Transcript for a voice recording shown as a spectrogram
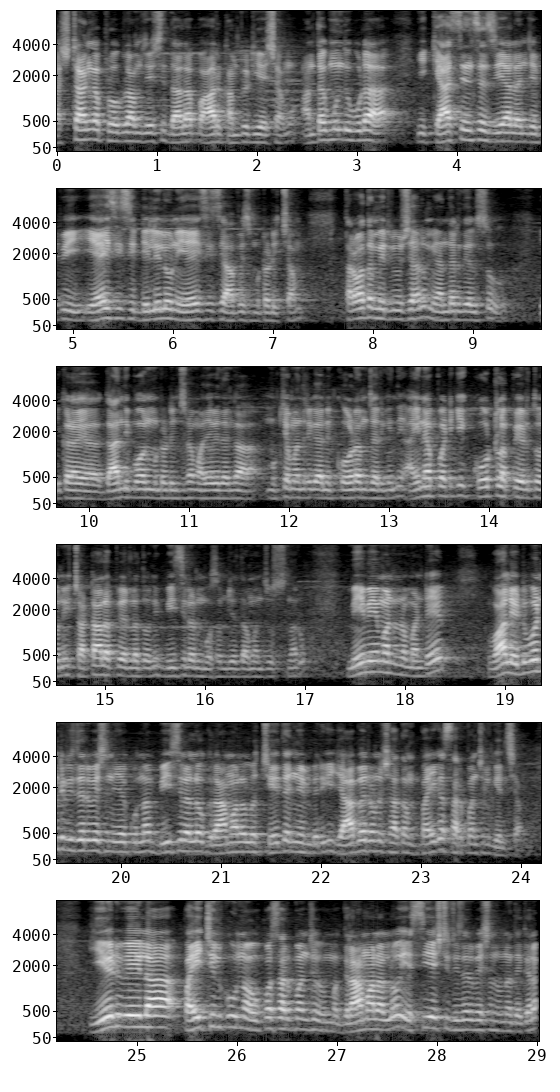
అష్టాంగ ప్రోగ్రామ్ చేసి దాదాపు ఆరు కంప్లీట్ చేశాము. అంతకుముందు కూడా ఈ క్యాష్ సెన్సెస్ చేయాలని చెప్పి ఏఐసిసి ఢిల్లీలోని ఏఐసిసి ఆఫీస్ ముట్టడిచ్చాం తర్వాత మీరు చూశారు మీ అందరికీ తెలుసు ఇక్కడ గాంధీ భవన్ ముట్టడించడం అదేవిధంగా ముఖ్యమంత్రి గారిని కోవడం జరిగింది. అయినప్పటికీ కోట్ల పేరుతోని చట్టాల పేర్లతోని బీసీలను మోసం చేద్దామని చూస్తున్నారు. మేమేమంటున్నామంటే వాళ్ళు ఎటువంటి రిజర్వేషన్ ఇవ్వకుండా బీసీలలో గ్రామాలలో చైతన్యం పెరిగి యాభై రెండు శాతం పైగా సర్పంచులు గెలిచాం. ఏడు వేల పైచిలకు ఉన్న ఉప సర్పంచ్ గ్రామాలలో ఎస్సీ ఎస్టీ రిజర్వేషన్ ఉన్న దగ్గర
